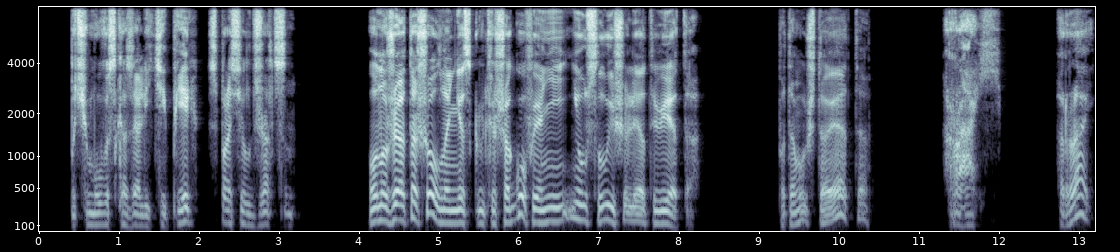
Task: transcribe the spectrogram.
— Почему вы сказали «теперь»? — спросил Джадсон. Он уже отошел на несколько шагов, и они не услышали ответа. Потому что это рай. Рай.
